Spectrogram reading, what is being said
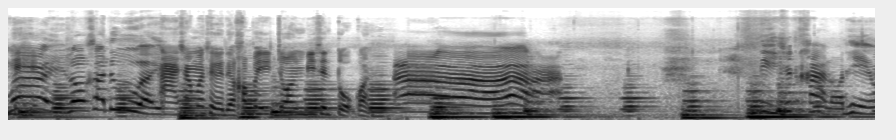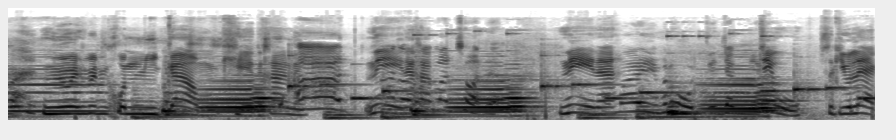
ไม่รอค่าด้วยอ่าช่างมาเถอะเดี๋ยวเขาไปจองบีเซนโตะก่อนอ่าดีชุดขาล้อเทว่ะมันเป็นคนมีกล้ามเขนข้างหนึ่งอ่านี่นะครับวันช็อตอะนี่นะ ไม่มันโหดกันจังเลยจิ้วสกิลแรก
